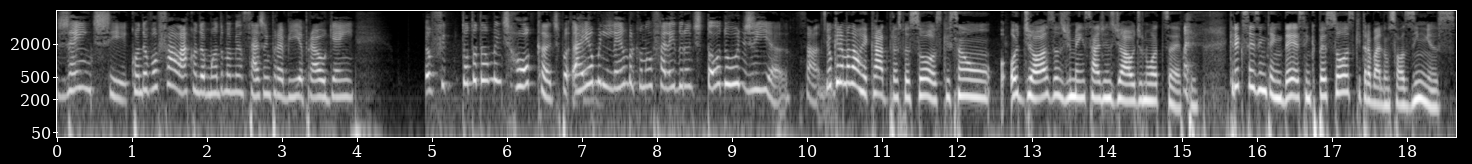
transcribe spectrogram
Gente, quando eu vou falar, quando eu mando uma mensagem pra Bia, pra alguém, eu fico tô totalmente rouca. Tipo, aí eu me lembro que eu não falei durante todo o dia, sabe? Eu queria mandar um recado para as pessoas que são odiosas de mensagens de áudio no WhatsApp. queria que vocês entendessem que pessoas que trabalham sozinhas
